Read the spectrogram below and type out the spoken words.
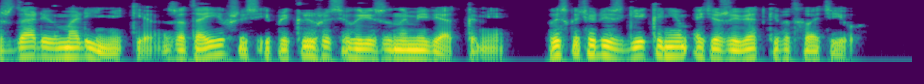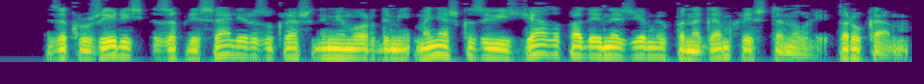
Ждали в малиннике, затаившись и прикрывшись вырезанными ветками. Выскочили с гиканьем, эти же ветки подхватив. Закружились, заплясали разукрашенными мордами, маняшка завизжала, падая на землю, по ногам хлестанули, по рукам,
